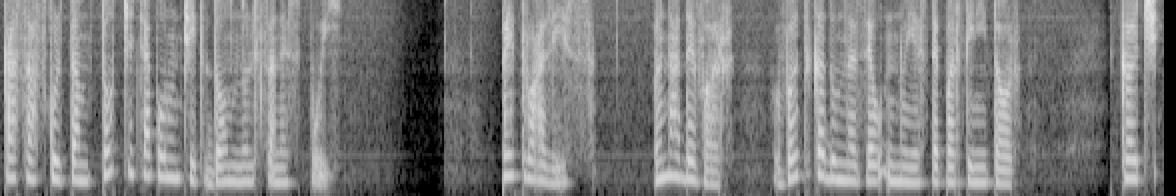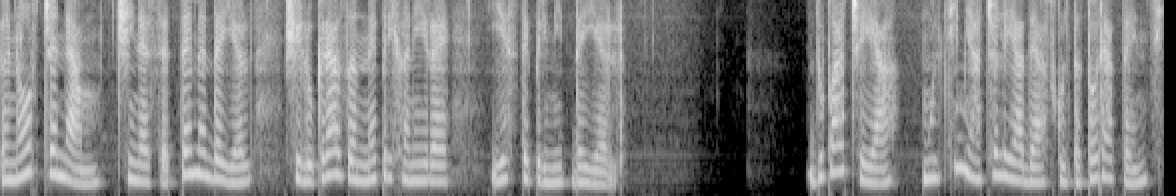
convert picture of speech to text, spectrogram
ca să ascultăm tot ce ți-a poruncit Domnul să ne spui. Petru a zis, În adevăr, văd că Dumnezeu nu este părtinitor – căci în orice neam cine se teme de el și lucrează în neprihănire este primit de el. După aceea, mulțimea aceleia de ascultători atenți,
